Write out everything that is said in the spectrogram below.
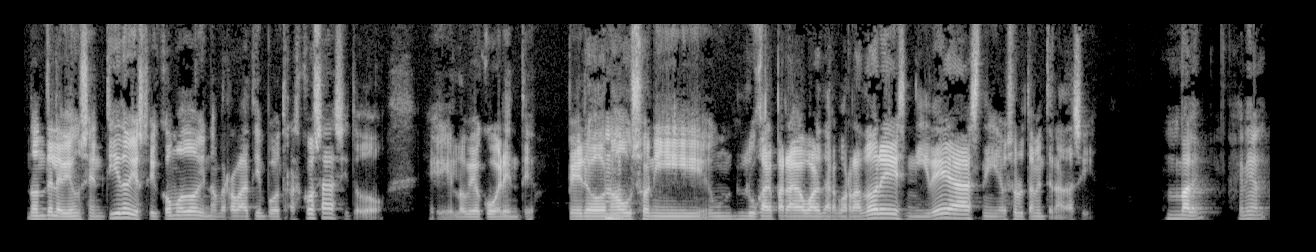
donde le veo un sentido y estoy cómodo y no me roba tiempo de otras cosas y todo eh, lo veo coherente. Pero no uso ni un lugar para guardar borradores, ni ideas, ni absolutamente nada así. Vale, genial.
